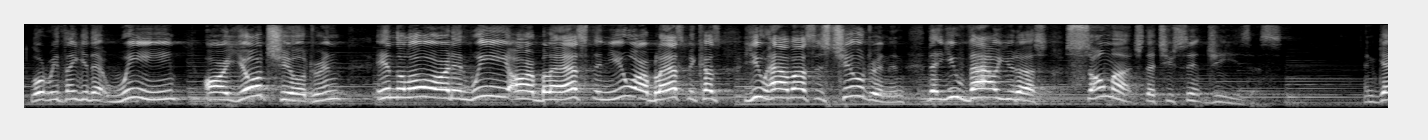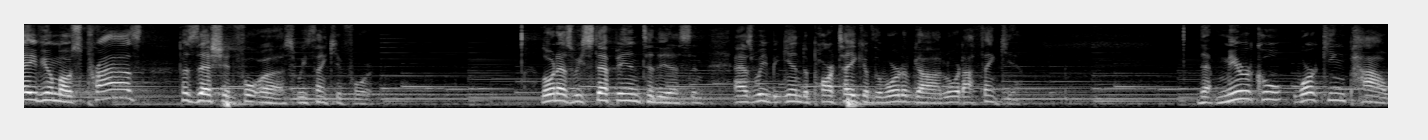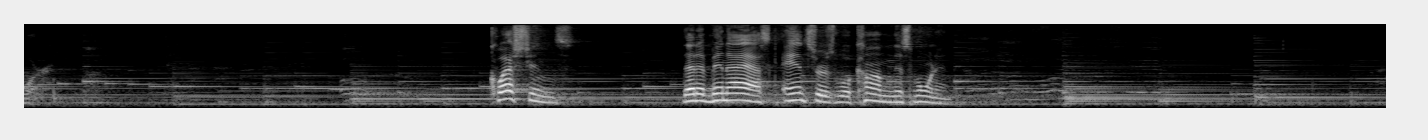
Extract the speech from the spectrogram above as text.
Lord, we thank you that we are your children in the Lord and we are blessed and you are blessed because you have us as children and that you valued us so much that you sent Jesus. and gave your most prized possession for us. We thank you for it. Lord, as we step into this and as we begin to partake of the Word of God, Lord, I thank you that miracle working power, questions that have been asked, answers will come this morning.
